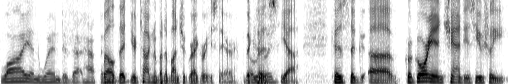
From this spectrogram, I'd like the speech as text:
why and when did that happen? Well, that you're talking about a bunch of Gregories there because Oh, really? yeah, because the uh, Gregorian chant is usually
